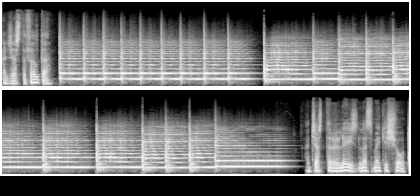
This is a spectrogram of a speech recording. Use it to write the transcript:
Adjust the filter. Adjust the release. Let's make it short.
